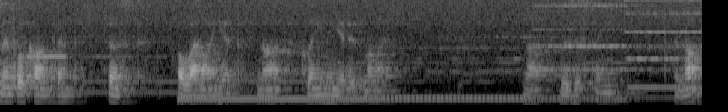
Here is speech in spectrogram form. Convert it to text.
Mental content, just allowing it, not claiming it is mine, not resisting, and not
